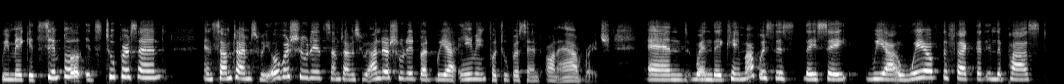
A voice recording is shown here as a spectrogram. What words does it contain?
we make it simple, it's 2%. And sometimes we overshoot it, sometimes we undershoot it, but we are aiming for 2% on average. And when they came up with this, they say, we are aware of the fact that in the past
